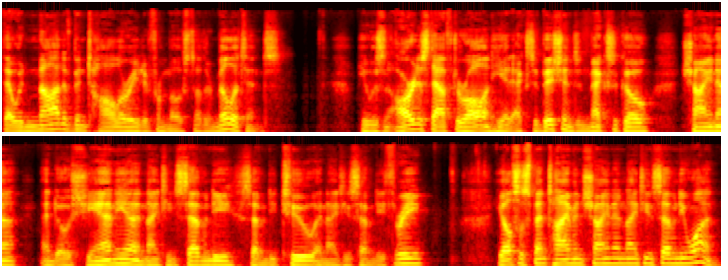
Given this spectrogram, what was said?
that would not have been tolerated from most other militants. He was an artist after all, and he had exhibitions in Mexico, China, and Oceania in 1970, 72, and 1973. He also spent time in China in 1971.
